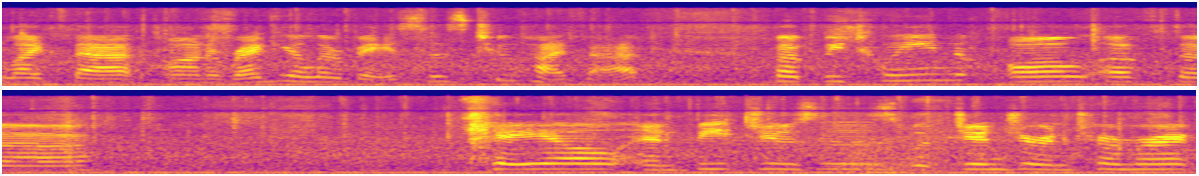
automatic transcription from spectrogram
like that on a regular basis, too high fat. But between all of the kale and beet juices with ginger and turmeric,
